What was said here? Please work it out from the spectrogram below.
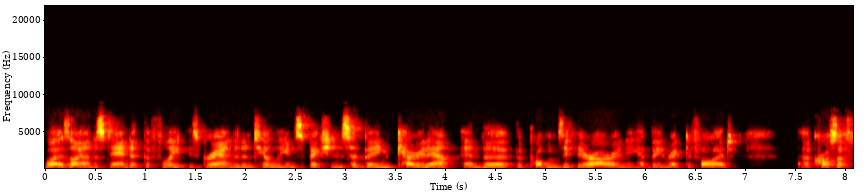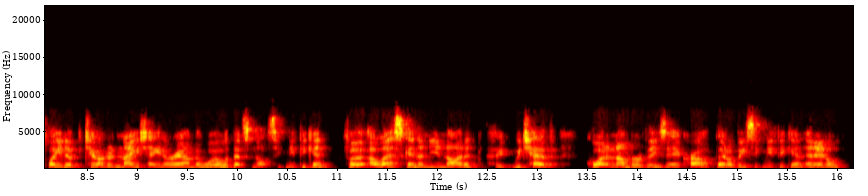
Well, as I understand it, the fleet is grounded until the inspections have been carried out and the, the problems, if there are any, have been rectified across a fleet of 218 around the world, that's not significant. For Alaskan and United, which have quite a number of these aircraft, that'll be significant and it'll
